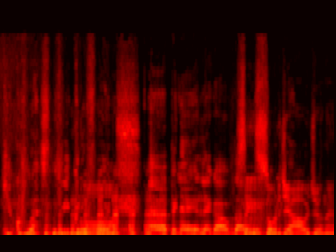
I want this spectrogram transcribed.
que é com base no microfone. Nossa. Ah, apneia, legal. Tá? Sensor de áudio, né?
